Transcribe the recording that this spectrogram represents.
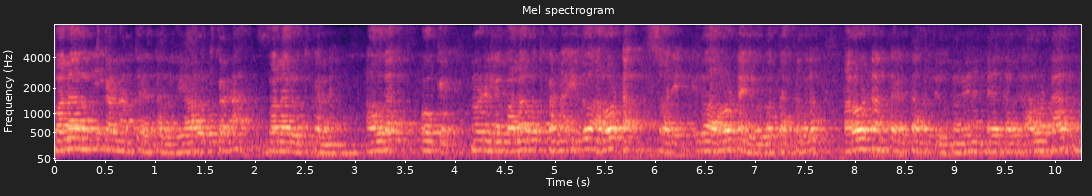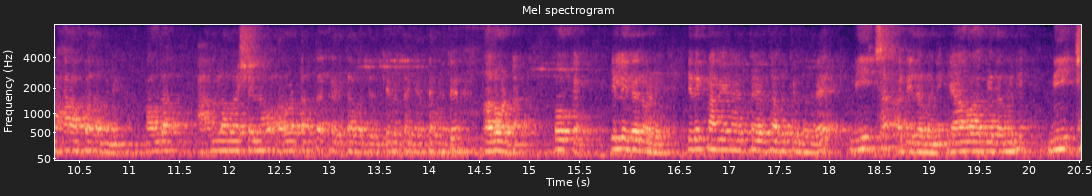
ಬಲ ಹೃತ್ಕರ್ಣ ಅಂತ ಹೇಳ್ತಾರೆ ಯಾವ ಹೃತ್ಕರ್ಣ ಬಲ ಹೃತ್ಕರ್ಣ ಹೌದಾ? ಓಕೆ ನೋಡಿ ಇಲ್ಲಿ ಬಲ ಹೃತ್ಕರ್ಣ ಇದು ಅರೋಟ. ಸಾರಿ ಇದು ಅರೋಟ ಇದು. ಗೊತ್ತಾಗ್ತದಲ್ಲ? ಅರೋಟ ಅಂತ ಹೇಳ್ತಾ ಬರ್ತೀವಿ. ನಾವೇನಂತ ಹೇಳ್ತಾ ಅರೋಟ ಮಹಾಪಧಮನಿ ಹೌದಾ? ಆಂಗ್ಲ ಭಾಷೆ ನಾವು ಅರೋಟ ಅಂತ ಕರಿತಾ ಬರ್ತೀವಿ. ಕೇಳ್ತಾ ಕೇಳ್ತಾ ಬರ್ತೀವಿ. ಅರೋಟ. ಓಕೆ ಇಲ್ಲಿದೆ ನೋಡಿ. ಇದಕ್ಕೆ ನಾವೇನಂತ ಹೇಳ್ತಾ ಬರ್ತೀವಿ ಅಂದ್ರೆ ನೀಚ ಅಭಿಧಮನಿ. ಯಾವ ಅಭಿಧಮನಿ? ನೀಚ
